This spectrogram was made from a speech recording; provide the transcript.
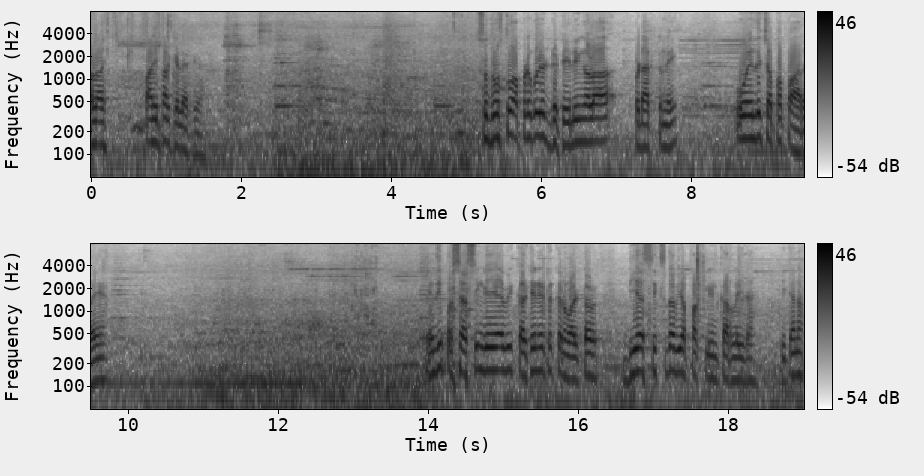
ਹਲੋ ਪਾਣੀ ਭਰ ਕੇ ਲੈ ਕੇ ਆ ਸੋ ਦੋਸਤੋ ਆਪਣੇ ਕੋਲ ਡਿਟੇਲਿੰਗ ਵਾਲਾ ਪ੍ਰੋਡਕਟ ਨੇ ਉਹ ਇਹਦੇ ਚ ਆਪਾਂ ਪਾ ਰਹੇ ਹਾਂ ਇਹਦੀ ਪ੍ਰੋਸੈਸਿੰਗ ਇਹ ਹੈ ਵੀ ਕਲਟੀਨੇਟਰ ਕਨਵਰਟਰ BS6 ਦਾ ਵੀ ਆਪਾਂ ਕਲੀਨ ਕਰ ਲਈਦਾ ਠੀਕ ਹੈ ਨਾ?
